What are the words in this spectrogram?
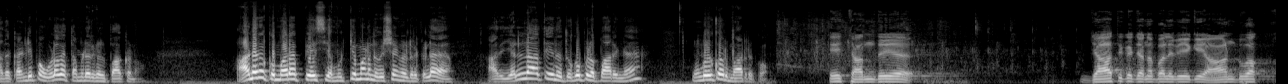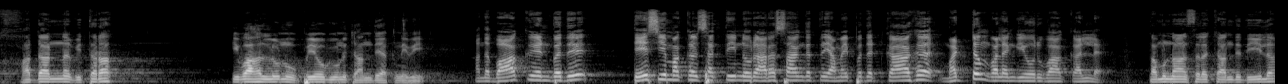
அதை கண்டிப்பாக உலக தமிழர்கள் பார்க்கணும். அனுரகுமாராக பேசிய முக்கியமான அந்த விஷயங்கள் இருக்குல்ல அது எல்லாத்தையும் இந்த தொகுப்பில் பாருங்கள் உங்களுக்கு ஒரு மாதிரி இருக்கும். ජාතික ජනබලවේගේ ආණ්ඩුවක් හදන්න විතරක් ඉවහල්ලුණු උපයෝග වුණු චන්දයක් නෙවෙයි. அந்த வாக்கு என்பது தேசிய மக்கள் சக்தியின் ஒரு அரசாங்கத்தை அமைப்பதற்காக மட்டும் வழங்கிய ஒரு வாக்கு அல்ல තමුන්නාසල චන්ද දීලා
